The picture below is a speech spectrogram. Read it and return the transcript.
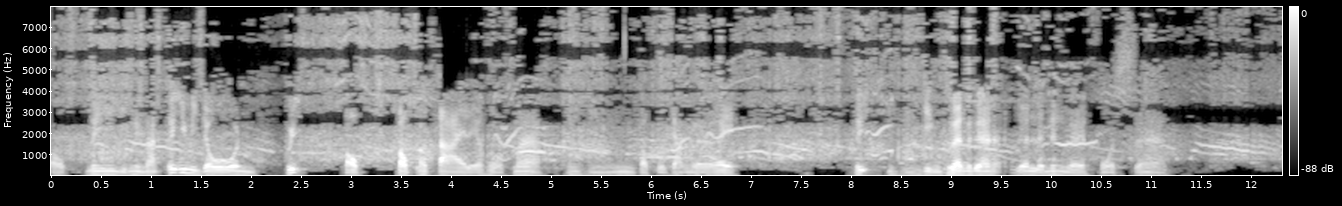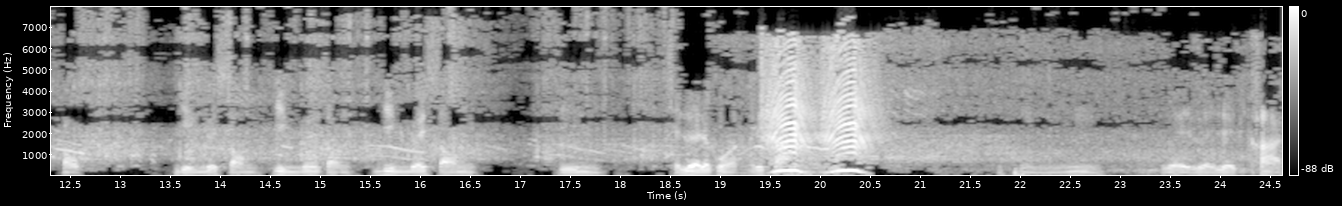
ตบนี่ยิงหนึ่งนัดเฮ้ยยังมีโดนเฮ้ยตบตบแล้วตายเลยโหดมาก อืตบกูจังเลยเฮ้ยยิงเพื่อนไปด้วยฮะเลื่อนเหลือหนึ่งเลยโหดแซ่ตบยิงด้วยซอง ยิงด้วยซอง ยิงด้วยซองยิงใช้เลื่อยแล้วกูอะไม่ได้ตามเลื่อยเลื่อยเลื่อยพิฆาต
